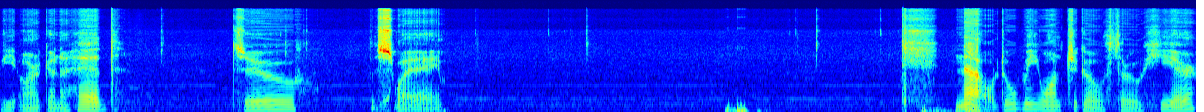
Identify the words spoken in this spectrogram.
we are gonna head to this way. Now, do we want to go through here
